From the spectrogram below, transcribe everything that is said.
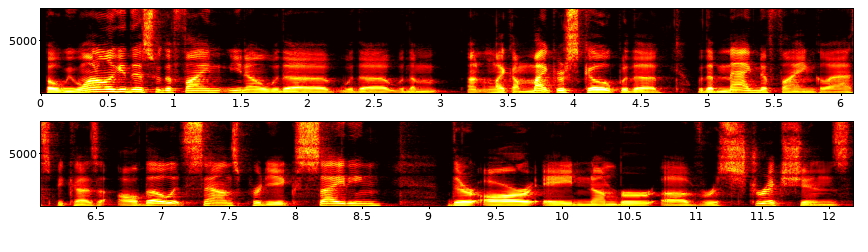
but we want to look at this with a fine, you know, with a with a with a like a microscope with a with a magnifying glass because although it sounds pretty exciting, there are a number of restrictions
